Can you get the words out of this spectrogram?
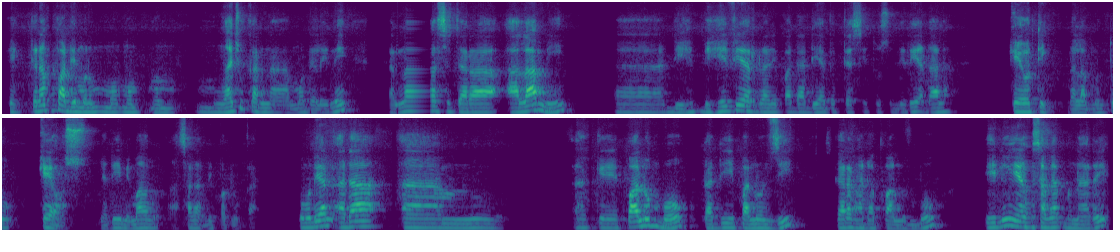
Oke, kenapa dia mengajukan model ini? Karena secara alami uh, behavior daripada diabetes itu sendiri adalah chaotic dalam bentuk chaos. Jadi memang sangat diperlukan. Kemudian ada um, okay, Palumbo, tadi Panunzi, sekarang ada Palumbo. Ini yang sangat menarik,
